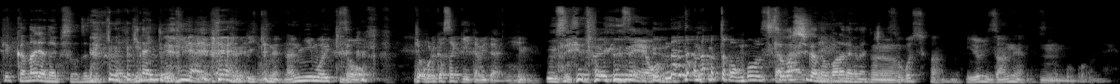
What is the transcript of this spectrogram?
結果、ナディアのエピソード全然いけない、いけないとできない。いきなり何にも生きそう。で俺がさっき言ったみたいに、うぜえとうぜえ女だなと思うしかない。そこしか残らなくなっちゃう。うんそこしか、非常に残念ですね、うんここはね。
